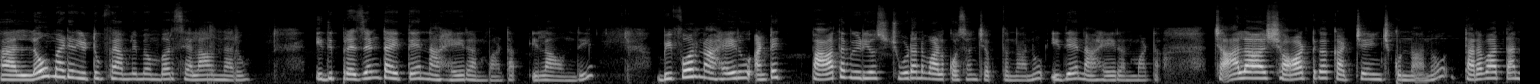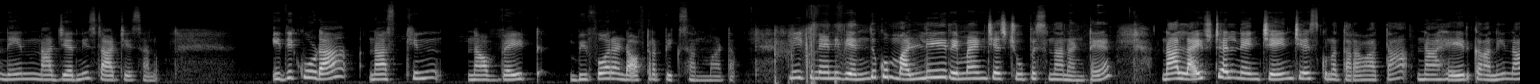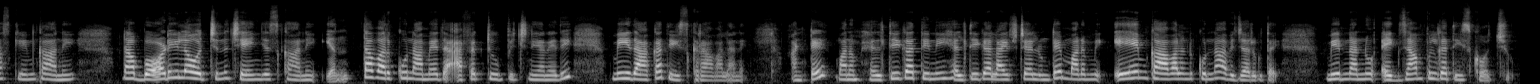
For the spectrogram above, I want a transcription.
Hello my dear YouTube family members ఎలా ఉన్నారు? ఇది ప్రజెంట్ అయితే నా హెయిర్ అనమాట ఇలా ఉంది. బిఫోర్ నా హెయిర్ అంటే పాత వీడియోస్ చూడని వాళ్ళ కోసం చెప్తున్నాను. ఇదే నా హెయిర్ అనమాట చాలా షార్ట్గా కట్ చేయించుకున్నాను. తర్వాత నేను నా జర్నీ స్టార్ట్ చేశాను. ఇది కూడా నా స్కిన్ నా weight before and after pics అనమాట మీకు నేను ఇవి ఎందుకు మళ్ళీ రిమైండ్ చేసి చూపిస్తున్నానంటే నా లైఫ్ స్టైల్ నేను చేంజ్ చేసుకున్న తర్వాత నా హెయిర్ కానీ నా స్కిన్ కానీ నా బాడీలో వచ్చిన చేంజెస్ కానీ ఎంతవరకు నా మీద ఎఫెక్ట్ చూపించినాయి అనేది మీ దాకా తీసుకురావాలని. అంటే మనం హెల్తీగా తిని హెల్తీగా లైఫ్ స్టైల్ ఉంటే మనం ఏం కావాలనుకున్నా అవి జరుగుతాయి. మీరు నన్ను ఎగ్జాంపుల్గా తీసుకోవచ్చు.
